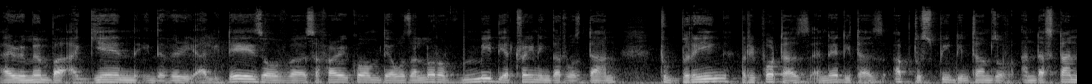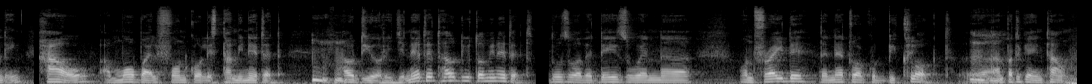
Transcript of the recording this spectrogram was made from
I remember again in the very early days of uh, Safaricom, there was a lot of media training that was done to bring reporters and editors up to speed in terms of understanding how a mobile phone call is terminated. Mm-hmm. How do you originate it? How do you terminate it? Those were the days when. Uh, on Friday, the network would be clogged, uh, mm-hmm. and particularly in town.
